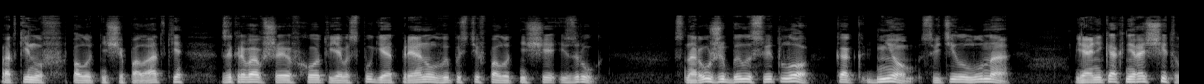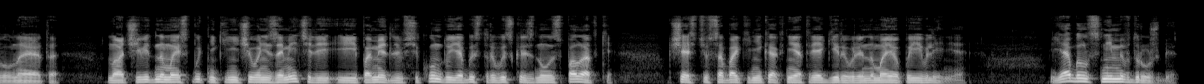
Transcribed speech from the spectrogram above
Откинув полотнище палатки, закрывавшее вход, я в испуге отпрянул, выпустив полотнище из рук. Снаружи было светло, как днем, светила луна. Я никак не рассчитывал на это. Но, очевидно, мои спутники ничего не заметили, и, помедлив секунду, я быстро выскользнул из палатки. К счастью, собаки никак не отреагировали на мое появление. Я был с ними в дружбе.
